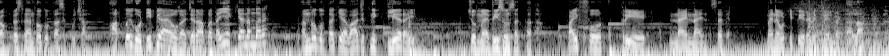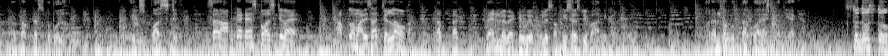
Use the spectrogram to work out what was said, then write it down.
डॉक्टर्स ने अनुभव गुप्ता से पूछा, आपको एक ओटीपी आया होगा, जरा बताइए क्या नंबर है? अनुभव गुप्ता की आवाज़ इतनी क्लियर आई, जो मैं भी सुन सकता था। Five four three eight nine nine seven मैंने ओटीपी रेडिफ मेल में डाला और डॉक्टर्स को बोला इट्स पॉजिटिव सर, आपका टेस्ट पॉजिटिव आया आपको हमारे साथ चलना होगा। तब तक वैन में बैठे हुए पुलिस ऑफिसर्स भी बाहर निकल आए थे और अनुभव गुप्ता को अरेस्ट कर दिया गया। तो दोस्तों,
